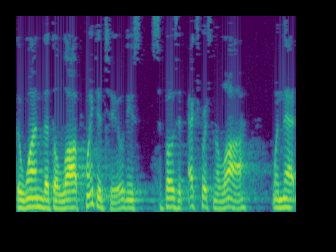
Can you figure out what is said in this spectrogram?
the one that the law pointed to, these supposed experts in the law, when that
